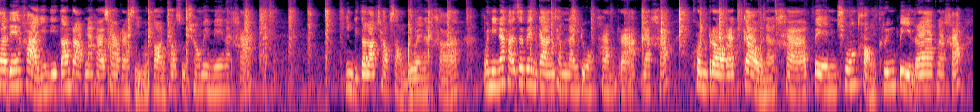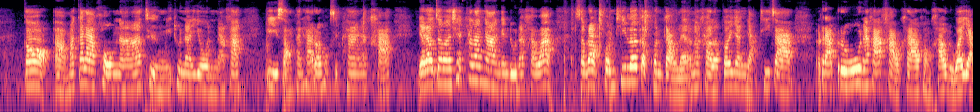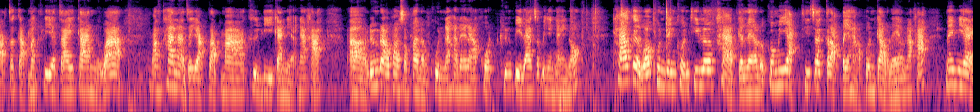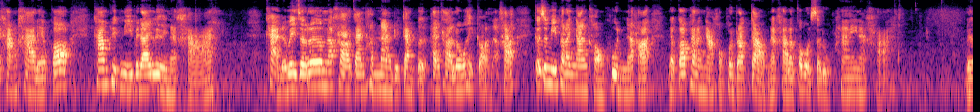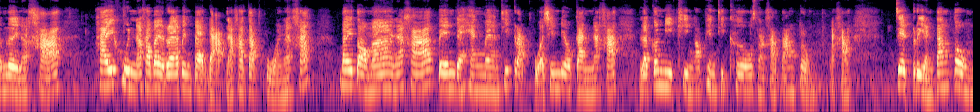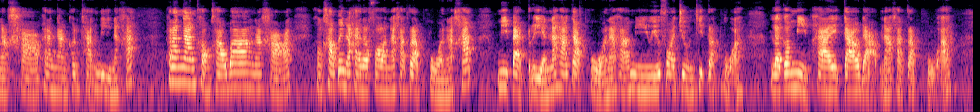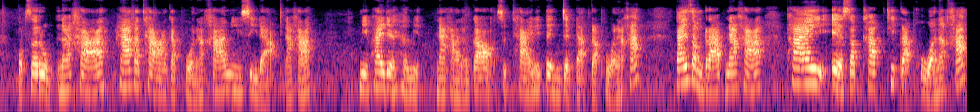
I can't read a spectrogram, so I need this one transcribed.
สวัสดีค่ะ ยินดีต้อนรับนะคะ ชาวราศีมังกรเข้าสู่ช่องเมเม่นะคะ ยินดีต้อนรับชาวสองด้วยนะคะ วันนี้นะคะจะเป็นการทำนายดวงความรักนะคะ คนรอรักเก่านะคะ เป็นช่วงของครึ่งปีแรกนะคะ ก็อ่ามกราคมนะถึงมิถุนายนนะคะ ปี 2565 นะคะ เดี๋ยวเราจะมาเช็คพลังงานกันดูนะคะว่าสำหรับคนที่เลิกกับคนเก่าแล้วนะคะ แล้วก็ยังอยากที่จะรับรู้นะคะ ข่าวคราวของเขาหรือว่าอยากจะกลับมาเคลียร์ใจกันหรือว่าบางท่านอาจจะอยากกลับมาคืนดีกันเนี่ยนะคะอ่าเรื่องราวความสัมพันธ์ของคุณนะคะในอนาคตครึ่งปีแรกจะเป็นยังไงเนาะถ้าเกิดว่าคุณเป็นคนที่เลิกขาดกันแล้ว แล้วก็ไม่อยากที่จะกลับไปหาคนเก่าแล้วนะคะ ไม่มีอะไรค้างคาแล้วก็ข้ามคลิปนี้ไปได้เลยนะคะ ค่ะเดี๋ยวเมย์จะเริ่มนะคะ การทำนายโดยการเปิดไพ่ทาโร่ให้ก่อนนะคะ ก็จะมีพลังงานของคุณนะคะ แล้วก็พลังงานของคนรักเก่านะคะ แล้วก็บทสรุปให้นะคะ เริ่มเลยนะคะไพ่คุณนะคะใบแรกเป็น 8 ดาบนะคะกลับหัวนะคะ ใบต่อมานะคะเป็น The Hangman ที่กลับหัวเช่นเดียวกันนะคะ แล้วก็มี King of Pentacles นะคะตั้งตรงนะคะเจ็ดเหรียญตั้งตรงนะคะ พลังงานค่อนข้างดีนะคะ พลังงานของเขาบ้างนะคะ ของเขาเป็น The h i e r o p h o n นะคะ กลับหัวนะคะ มี 8 เหรียญนะคะ กลับหัวนะคะ มี Wheel Fortune ที่กลับหัว แล้วก็มีไพ่9ดาบนะคะ กลับหัว บทสรุปนะคะ5คาถากลับหัวนะคะ มี 4 ดาบนะคะ มีไพ่ The Hermit นะคะ แล้วก็สุดท้ายนี่เป็น 7 ดาบกลับหัวนะคะ ใต้สำรับนะคะ ไพ่เอซับคัพที่กลับหัวนะคะ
